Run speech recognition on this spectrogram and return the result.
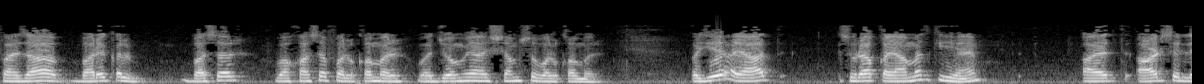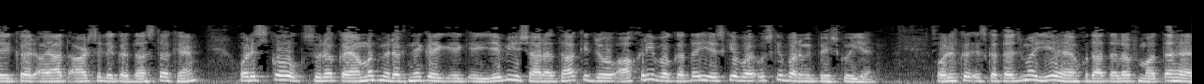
فیضا بارک البصر و خصف القمر و جومیہ شمس والقمر اور یہ آیات سورا قیامت کی ہے لے کر آیات آٹھ سے لے کر دس تک ہیں اور اس کو سورہ قیامت میں رکھنے کا ایک ایک ایک یہ بھی اشارہ تھا کہ جو آخری وقت ہے یہ اس کے بارے میں پیش گئی ہے اور اس کا اس کا تجمہ یہ ہے خدا تلف ماتا ہے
